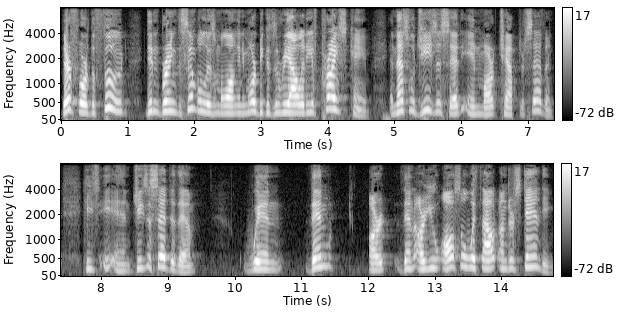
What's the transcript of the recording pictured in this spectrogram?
Therefore, the food didn't bring the symbolism along anymore because the reality of Christ came. And that's what Jesus said in Mark chapter 7. He's, and Jesus said to them, When then are then are you also without understanding?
